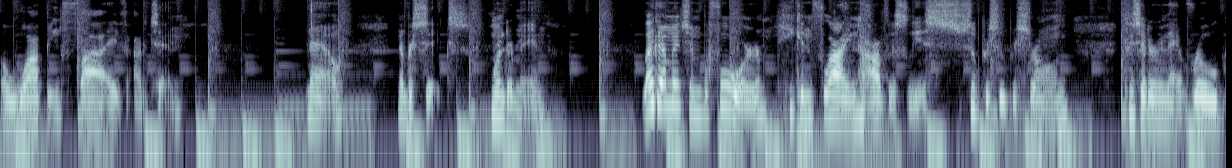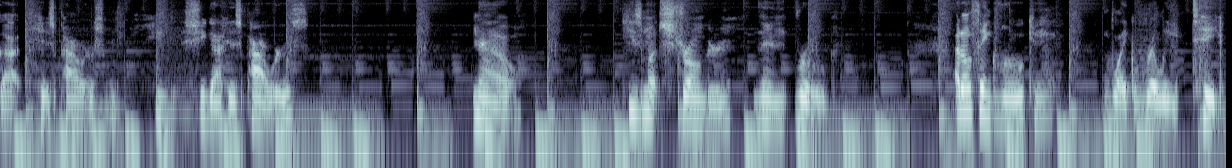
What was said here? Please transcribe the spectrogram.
a whopping 5 out of 10. Now, number 6, Wonder Man. Like I mentioned before, he can fly and obviously is super, super strong considering that Rogue got his powers from he she got his powers. Now, he's much stronger than Rogue. I don't think Rogue can like really take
